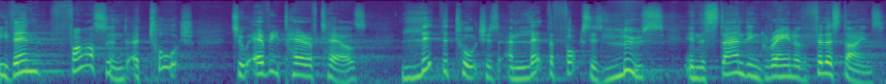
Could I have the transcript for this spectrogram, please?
He then fastened a torch to every pair of tails, lit the torches, and let the foxes loose in the standing grain of the Philistines.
